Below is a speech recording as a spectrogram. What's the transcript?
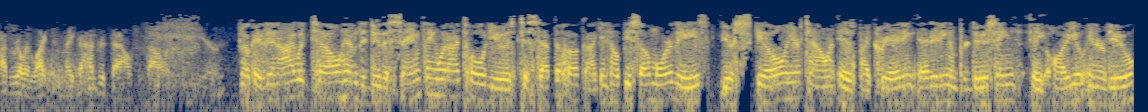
I'd really like to make a $100,000 a year. Okay, then I would tell him to do the same thing what I told you is to set the hook. I can help you sell more of these. Your skill and your talent is by creating, editing, and producing a audio interview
